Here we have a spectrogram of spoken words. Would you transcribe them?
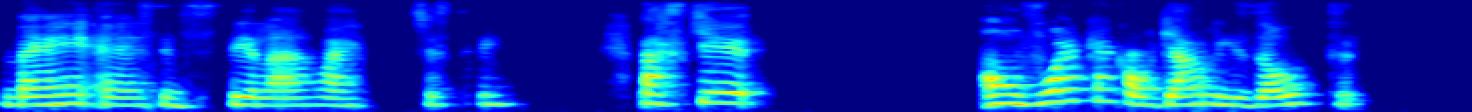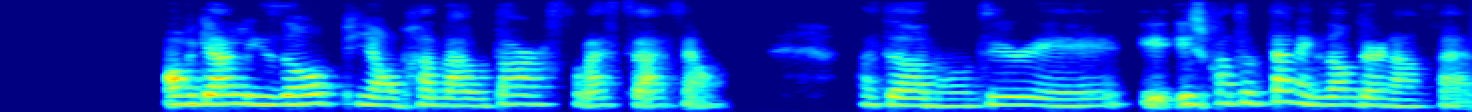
ben, euh, c'est difficile, hein? Ouais, je sais. Parce que on voit quand on regarde les autres, on regarde les autres puis on prend de la hauteur sur la situation. On oh mon Dieu, et, je prends tout le temps l'exemple d'un enfant.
